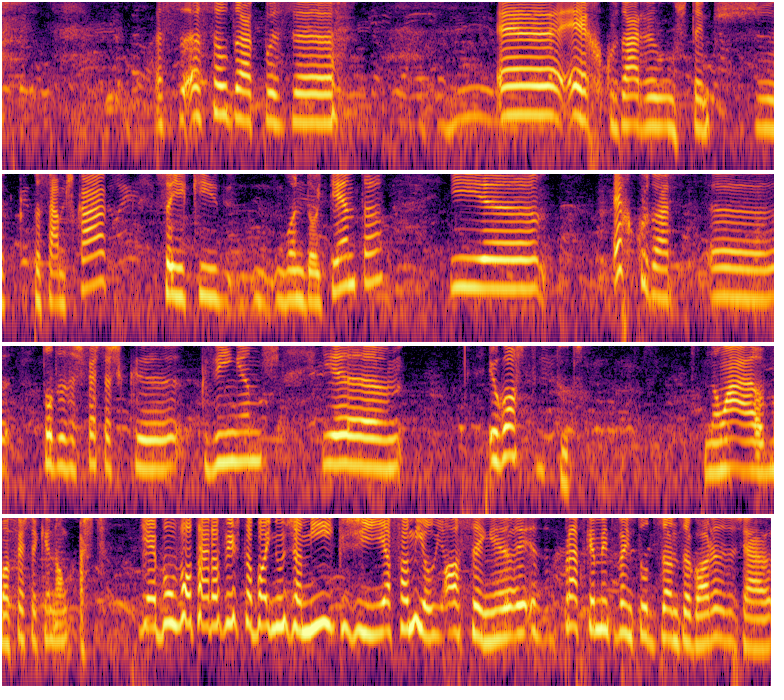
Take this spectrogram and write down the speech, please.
a, a saudade, pois. Uh, é, é, recordar os tempos que passámos cá. Saí aqui no ano de 80 e uh, é recordar. Uh, todas as festas que, que vínhamos. E, uh, eu gosto de tudo. Não há uma festa que eu não goste. E é bom voltar a ver também os amigos e a família. Oh, sim, praticamente vem todos os anos agora, já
